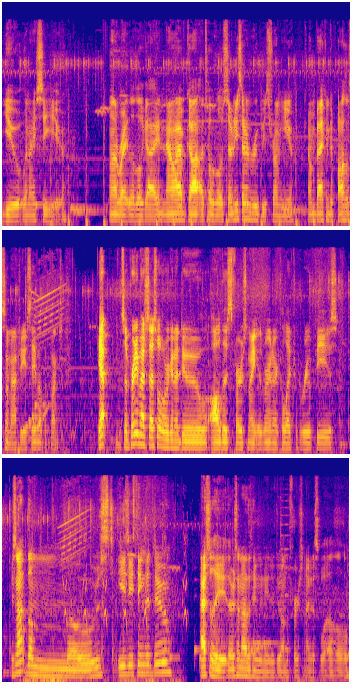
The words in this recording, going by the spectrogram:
you when I see you. Alright, little guy. Now I've got a total of 77 rupees from you. Come back and deposit some after you save up a bunch. Yep, so pretty much that's what we're gonna do all this first night is we're gonna collect rupees. It's not the most easy thing to do. Actually, there's another thing we need to do on the first night as well.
